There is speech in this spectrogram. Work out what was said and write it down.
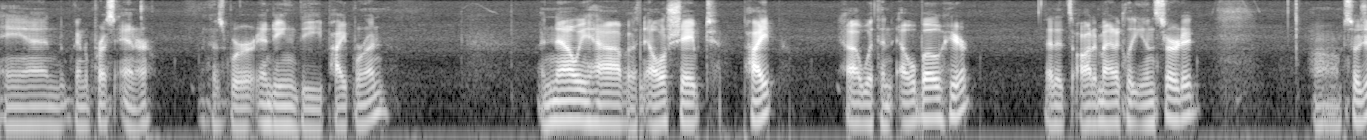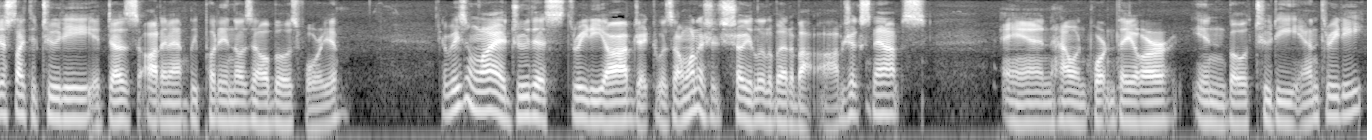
And we're going to press enter because we're ending the pipe run. And now we have an L-shaped pipe uh, with an elbow here that it's automatically inserted. Um, so just like the 2D, it does automatically put in those elbows for you. The reason why I drew this 3D object was I wanted to show you a little bit about object snaps and how important they are in both 2D and 3D.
